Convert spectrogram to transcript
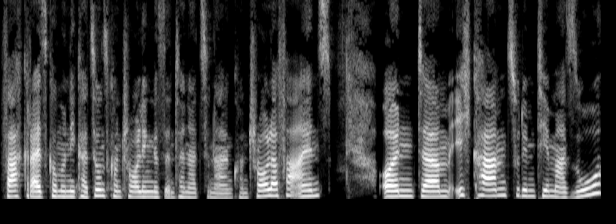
Fachkreis Kommunikationscontrolling des Internationalen Controllervereins. Und ähm, ich kam zu dem Thema so,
